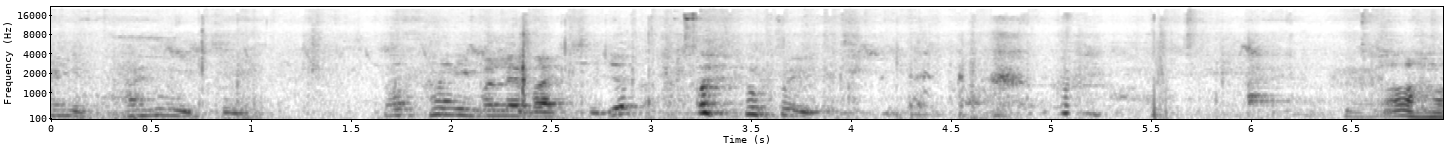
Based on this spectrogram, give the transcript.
ને આથી છે. તે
